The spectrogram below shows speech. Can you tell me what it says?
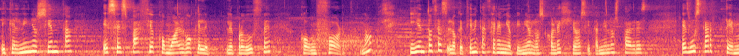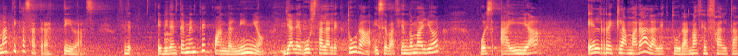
y que el niño sienta ese espacio como algo que le, produce confort. Y entonces lo que tienen que hacer, en mi opinión, los colegios y también los padres es buscar temáticas atractivas. Evidentemente, cuando el niño ya le gusta la lectura y se va haciendo mayor, pues ahí ya él reclamará la lectura, no hace falta.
